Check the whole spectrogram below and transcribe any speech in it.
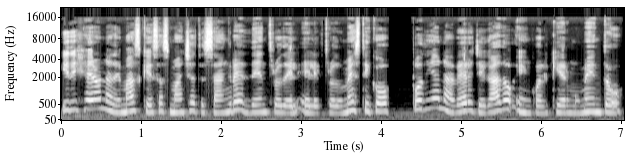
y dijeron además que esas manchas de sangre dentro del electrodoméstico podían haber llegado en cualquier momento,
